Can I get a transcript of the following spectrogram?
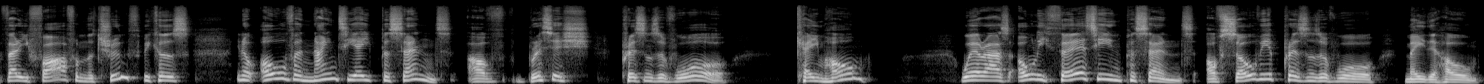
very far from the truth because you know over ninety eight percent of British prisoners of war came home, whereas only thirteen percent of Soviet prisoners of war made it home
